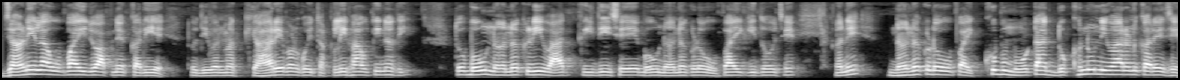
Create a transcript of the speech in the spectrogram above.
જાણેલા ઉપાય જો આપણે કરીએ, તો જીવનમાં ક્યારે પણ કોઈ તકલીફ આવતી નથી. તો બહુ નાનકડી વાત કીધી છે, બહુ નાનકડો ઉપાય કીધો છે અને નાનકડો ઉપાય ખૂબ મોટા દુઃખનું નિવારણ કરે છે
